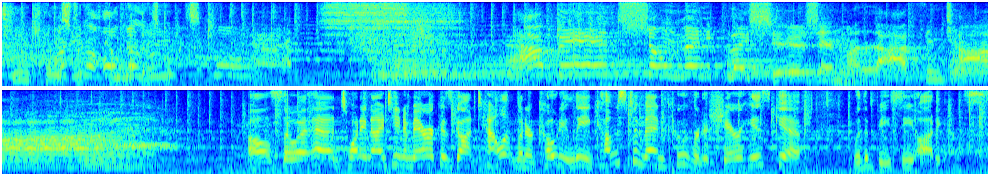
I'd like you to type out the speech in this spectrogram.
team chemistry coming up in sports. I've been so many places in my life and time. Also ahead, 2019 America's Got Talent winner Kodi Lee comes to Vancouver to share his gift with a BC audience.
